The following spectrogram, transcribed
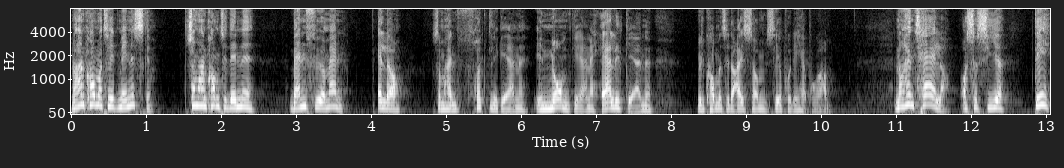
Når han kommer til et menneske, som han kom til denne vandfører mand, eller som han frygtelig gerne, enormt gerne, herligt gerne, vil komme til dig, som ser på det her program. Når han taler, og så siger, det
